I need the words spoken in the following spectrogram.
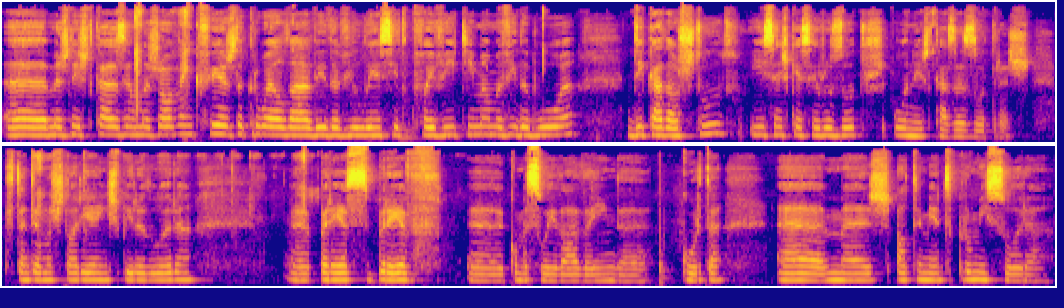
uh, mas neste caso é uma jovem que fez da crueldade e da violência de que foi vítima uma vida boa, dedicada ao estudo e sem esquecer os outros, ou neste caso as outras. Portanto, é uma história inspiradora eh, parece breve, uh, com uma sua idade ainda curta, uh, mas altamente promissora.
